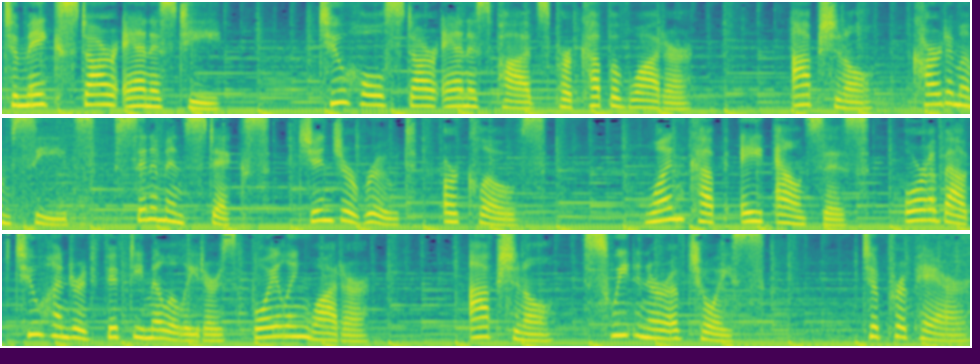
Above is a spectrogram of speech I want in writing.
To make star anise tea, 2 whole star anise pods per cup of water. Optional, cardamom seeds, cinnamon sticks, ginger root, or cloves. 1 cup 8 ounces, or about 250 milliliters boiling water. Optional, sweetener of choice. To prepare.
